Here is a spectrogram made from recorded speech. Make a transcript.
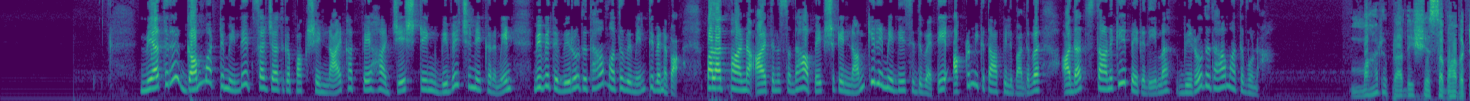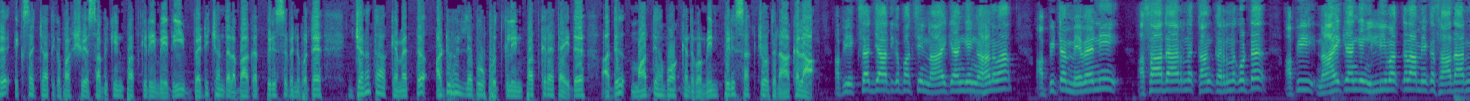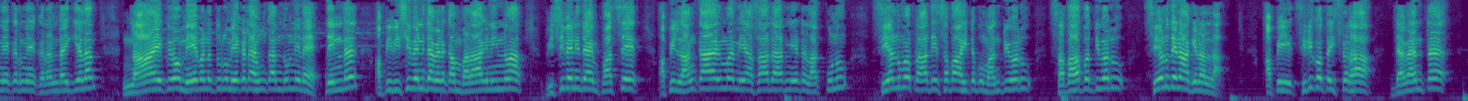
මේ අතර ගම් මට්ටමින්ද එක්සත් ජාතික පක්ෂයේ නායකත්වය හා ජ්‍යෙෂ්ඨීන් විවේචනය කරමින් විවිධ විරෝධතා මතුවෙමින් තිබෙනවා. පළාත් පාලන ආයතන සඳහා අපේක්ෂකෙන් නම් කිරීමේදී සිදුව ඇති අක්‍රමිකතා පිළිබඳව අදත් ස්ථාන කිහිපයකදීම විරෝධතා මතුවුණා. මහර ප්‍රාදේශීය සභාවට එක්සත් ජාතික පක්ෂය සභිකින් පත් කිරීමේදී වැඩි ඡන්ද ලබාගත් පිරිස වෙනුවට ජනතා කැමැත්ත අඩුවෙන් ලැබූ පුද්ගලයන් පත් කර ඇතැයිද අද මාධ්‍ය හමුවක් ඇඳවමින් පිරිසක් චෝදනා කළා. අපි එක්සත් ජාතික පක්ෂයේ නායකයන්ගෙන් අහනවා අපිට මෙවැනි අසාධාරණකම් කරනකොට අපි නායකයන්ගෙන් ඉල්ලීමක් කළා මේක සාධාරණීකරණය කරන්නයි කියලා නායකයෝ මේ වනතුරු මේකට අහුම්කම් දුන්නේ නැහැ. දෙන්න අපි 20 වෙනිදා වෙනකම් බලාගෙන ඉන්නවා. 20 වෙනිදායින් පස්සේ අපි ලංකාවෙම මේ අසාධාරණයට ලක් වුණු සියලුම ප්‍රාදේශ සභා හිටපු മന്ത്രിවරු, සභාපතිවරු සියලු දෙනා ගෙනල්ලා අපි සිරිකොත ඉස්සරහා දැවැන්ත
